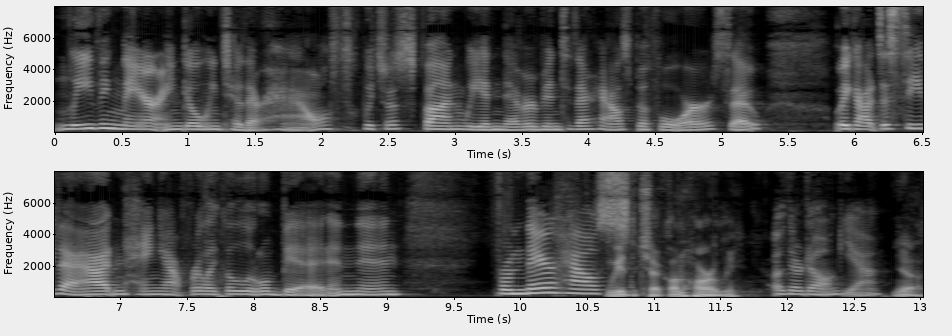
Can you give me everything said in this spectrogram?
leaving there and going to their house, which was fun. We had never been to their house before, so we got to see that and hang out for like a little bit, and then from their house, We had to check on Harley. Oh, their dog, yeah, Yeah,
